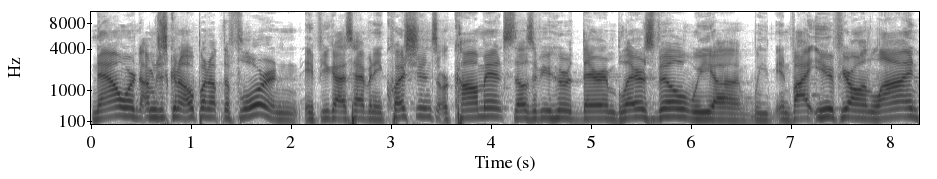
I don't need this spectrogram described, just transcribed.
now I'm just going to open up the floor, and if you guys have any questions or comments, those of you who are there in Blairsville, we uh, we invite you. If you're online,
